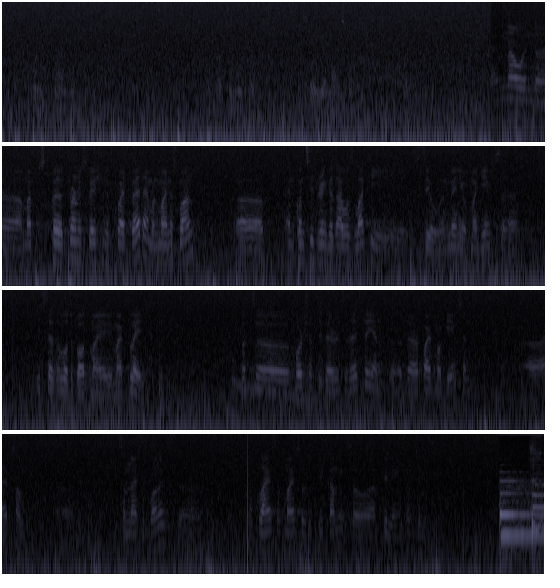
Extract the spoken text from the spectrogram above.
I'm now in uh, my p- sp- situation is quite bad. I'm on minus one, uh, and considering that I was lucky still in many of my games, uh, it says a lot about my my play. but uh, fortunately, there is a rest day, and uh, there are five more games, and I have some uh, some nice opponents, points will be coming, so I'm feeling optimistic.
